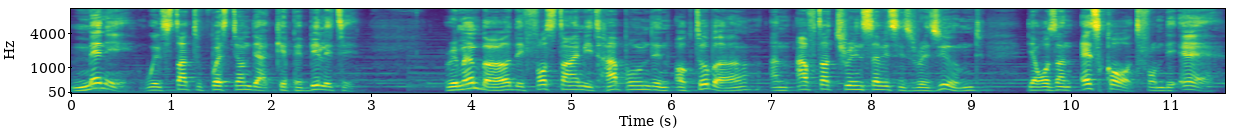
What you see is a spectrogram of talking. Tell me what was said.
many will start to question their capability. Remember the first time it happened in October and after train services resumed, there was an escort from the air.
